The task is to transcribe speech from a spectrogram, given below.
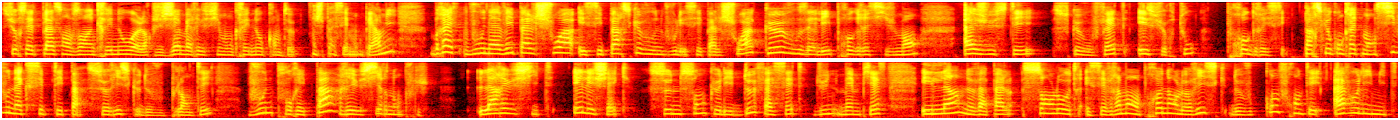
sur cette place en faisant un créneau alors que j'ai jamais réussi mon créneau quand euh, je passais mon permis. Bref, vous n'avez pas le choix et c'est parce que vous ne vous laissez pas le choix que vous allez progressivement ajuster ce que vous faites et surtout progresser. Parce que concrètement, si vous n'acceptez pas ce risque de vous planter, vous ne pourrez pas réussir non plus. La réussite et l'échec, ce ne sont que les deux facettes d'une même pièce et l'un ne va pas sans l'autre. Et c'est vraiment en prenant le risque de vous confronter à vos limites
